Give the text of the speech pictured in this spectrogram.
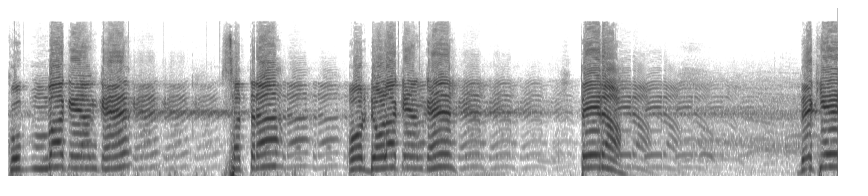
कुंभा के अंक हैं सत्रह और डोड़ा के अंक हैं तेरह देखिए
